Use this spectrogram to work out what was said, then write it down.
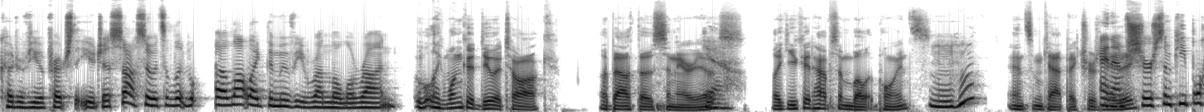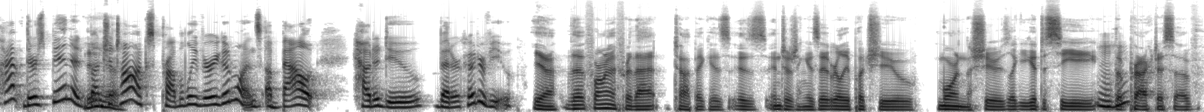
code review approach that you just saw. So it's a little a lot like the movie Run Lola Run. Well, like one could do a talk about those scenarios. Yeah. Like you could have some bullet points Mm-hmm. And some cat pictures. And I'm sure some people have. There's been a Yeah, bunch yeah. of talks, probably very good ones, about how to do better code review. Yeah, the format for that topic is is interesting. Is it really puts you more in the shoes? Like you get to see the Mhm. practice of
